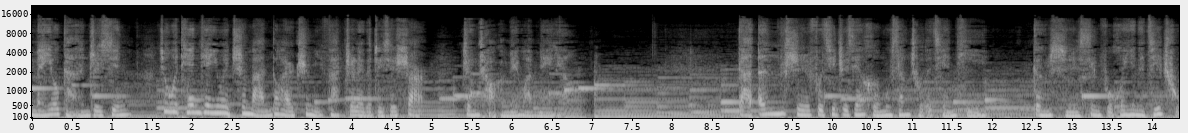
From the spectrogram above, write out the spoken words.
没有感恩之心，就会天天因为吃馒头还是吃米饭之类的这些事儿，争吵个没完没了。感恩是夫妻之间和睦相处的前提，更是幸福婚姻的基础。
